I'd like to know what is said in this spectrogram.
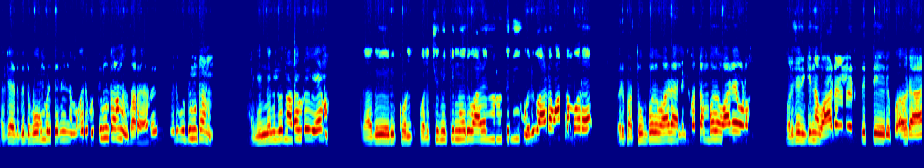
ഒക്കെ എടുത്തിട്ട് പോകുമ്പോഴത്തേനും നമുക്കൊരു ബുദ്ധിമുട്ടാണ് സാറേ. അത് ഒരു ബുദ്ധിമുട്ടാണ്. അതിന് എന്തെങ്കിലും ഒരു നടപടി വേണം. അതായത് ഒരു കുലച്ച് നിൽക്കുന്ന ഒരു വാഴ എന്ന് പറയുന്നതിന് ഒരു വാഴ മാത്രം പോരാ. ഒരു പത്ത് മുപ്പത് വാഴ അല്ലെങ്കിൽ പത്തമ്പത് വാഴയോളം കുറച്ച് നിൽക്കുന്ന വാഴകൾ എടുത്തിട്ട് ഒരു ഒരു ആന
